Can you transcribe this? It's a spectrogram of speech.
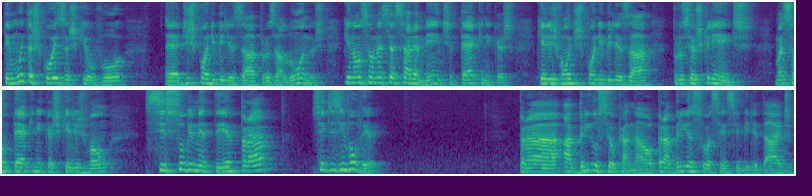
Tem muitas coisas que eu vou é, disponibilizar para os alunos que não são necessariamente técnicas que eles vão disponibilizar para os seus clientes, mas são técnicas que eles vão se submeter para se desenvolver, para abrir o seu canal, para abrir a sua sensibilidade,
